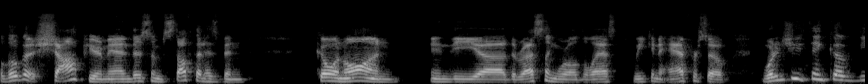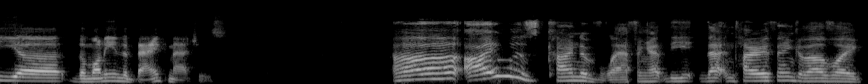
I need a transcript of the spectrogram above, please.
a little bit of shop here, man. There's some stuff that has been going on in the uh, the wrestling world the last week and a half or so. What did you think of the uh, the Money in the Bank matches? Uh, I was kind of laughing at the that entire thing because I was like,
